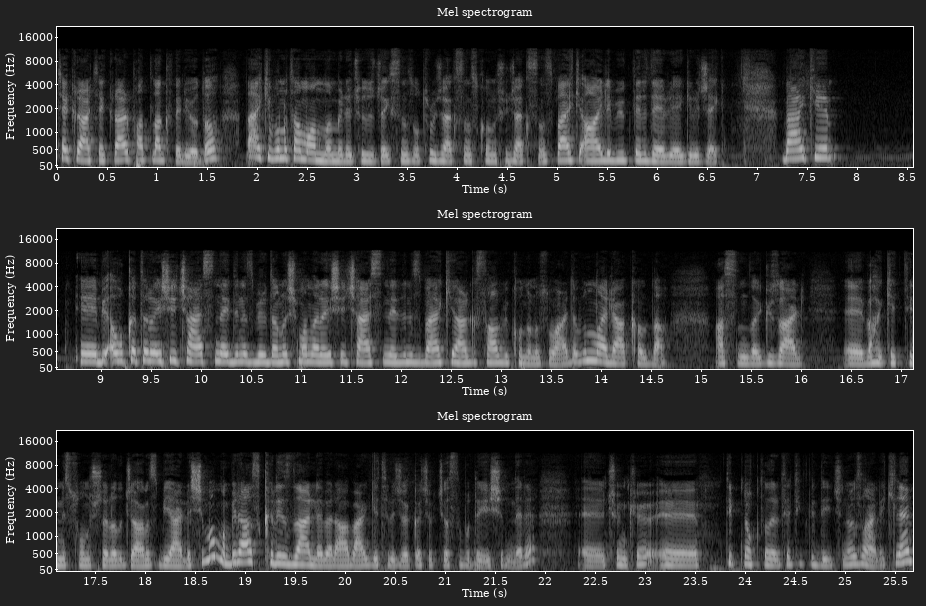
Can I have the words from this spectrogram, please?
tekrar tekrar patlak veriyordu. Belki bunu tam anlamıyla çözeceksiniz, oturacaksınız, konuşacaksınız. Belki aile büyükleri devreye girecek. Belki e, bir avukat arayışı içerisindeydiniz, bir danışman arayışı içerisindeydiniz. Belki yargısal bir konunuz vardı. Bununla alakalı da aslında güzel e, ve hak ettiğiniz sonuçlar alacağınız bir yerleşim ama biraz krizlerle beraber getirecek açıkçası bu değişimleri. E, çünkü e, dip noktaları tetiklediği için özellikle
